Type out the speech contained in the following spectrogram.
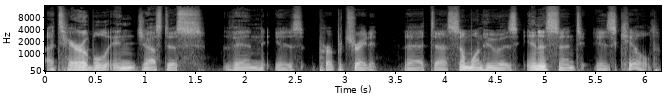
a terrible injustice then is perpetrated that uh, someone who is innocent is killed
